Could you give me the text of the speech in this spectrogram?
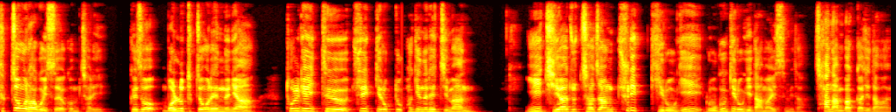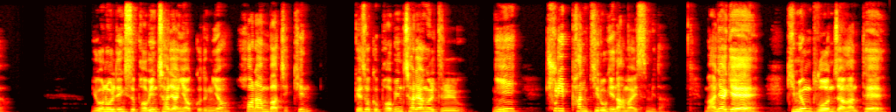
특정을 하고 있어요, 검찰이. 그래서 뭘로 특정을 했느냐? 톨게이트 출입 기록도 확인을 했지만 이 지하 주차장 출입 기록이 로그 기록이 남아 있습니다. 차 남바까지 나와요. 유원홀딩스 법인 차량이었거든요. 허남바 찍힌. 그래서 그 법인 차량을 들이 출입한 기록이 남아 있습니다. 만약에 김용 부원장한테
